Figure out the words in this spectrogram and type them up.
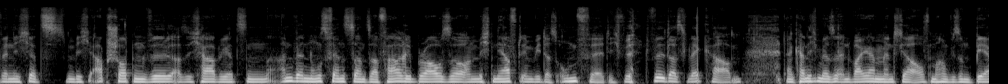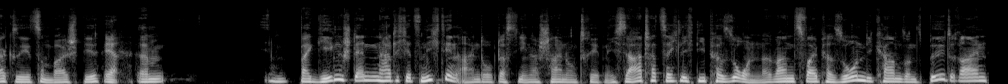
wenn ich jetzt mich abschotten will. Also ich habe jetzt ein Anwendungsfenster, einen Safari-Browser und mich nervt irgendwie das Umfeld. Ich will, will das weghaben. Dann kann ich mir so ein Environment ja aufmachen, wie so ein Bergsee zum Beispiel. Ja. Ähm, bei Gegenständen hatte ich jetzt nicht den Eindruck, dass die in Erscheinung treten. Ich sah tatsächlich die Personen. Da waren zwei Personen, die kamen so ins Bild rein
